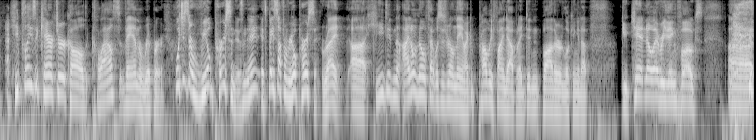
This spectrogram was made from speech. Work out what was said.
he plays a character called Klaus Van Ripper. Which is a real person, isn't it? It's based off a real person. Right. Uh, he didn't I don't know if that was his real name. I could probably find out, but I didn't bother looking it up. You can't know everything, folks. Uh,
